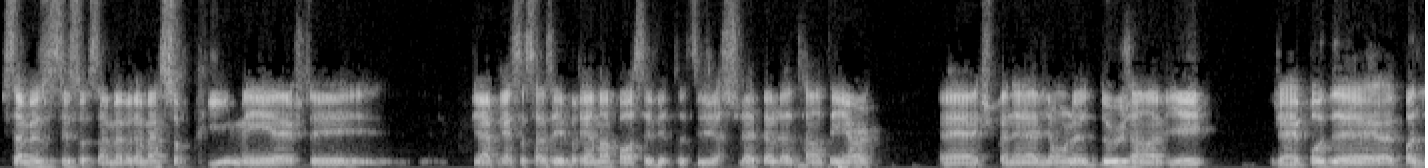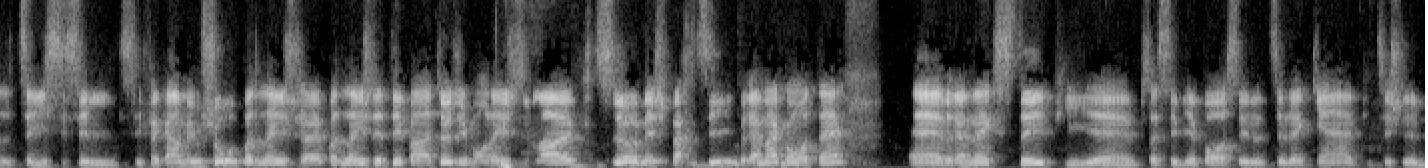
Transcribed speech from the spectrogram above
ça c'est ça, ça m'a vraiment surpris, mais euh, j'étais. Puis après ça, ça s'est vraiment passé vite. J'ai reçu l'appel le 31. je prenais l'avion le 2 janvier. J'avais pas de. Pas ici, c'est fait quand même chaud. Pas de linge, j'avais pas de linge d'été pendant tout. J'ai mon linge d'hiver et tout ça, mais je suis parti vraiment content. vraiment excité, puis, ça s'est bien passé, le camp. Puis, je,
